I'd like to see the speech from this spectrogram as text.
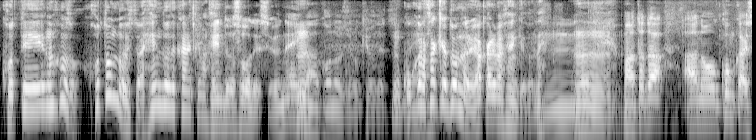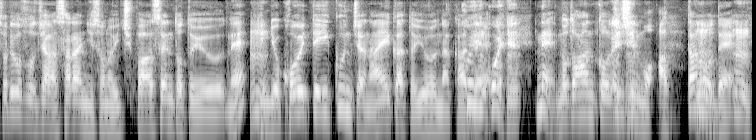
固定のほほとんどの人は変動で借りてます。変動そうですよね、今この状況です、ね。ここから先はどうなるか分かりませんけどね。うん。まあ、ただあの今回それこそじゃあさらにその1%というね金利を超えていくんじゃないかという中でね能登半島地震もあったのでうんうん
